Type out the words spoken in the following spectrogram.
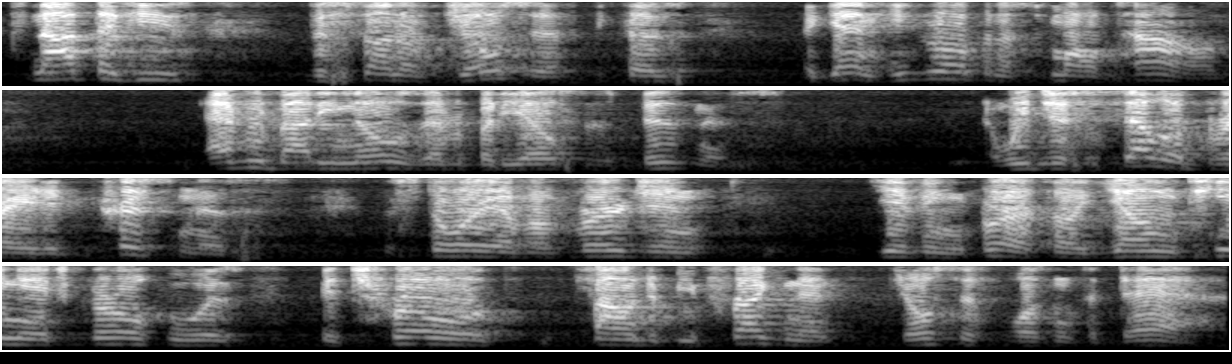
It's not that he's the son of Joseph, because, again, he grew up in a small town. Everybody knows everybody else's business. And we just celebrated Christmas, the story of a virgin giving birth, a young teenage girl who was betrothed, found to be pregnant. Joseph wasn't the dad.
